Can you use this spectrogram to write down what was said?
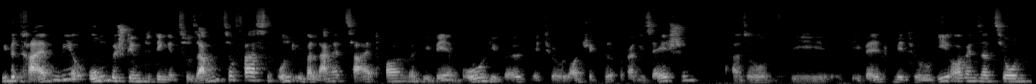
Die betreiben wir, um bestimmte Dinge zusammenzufassen und über lange Zeiträume, die WMO, die World Meteorological Organization, also die, die Weltmeteorologieorganisation,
